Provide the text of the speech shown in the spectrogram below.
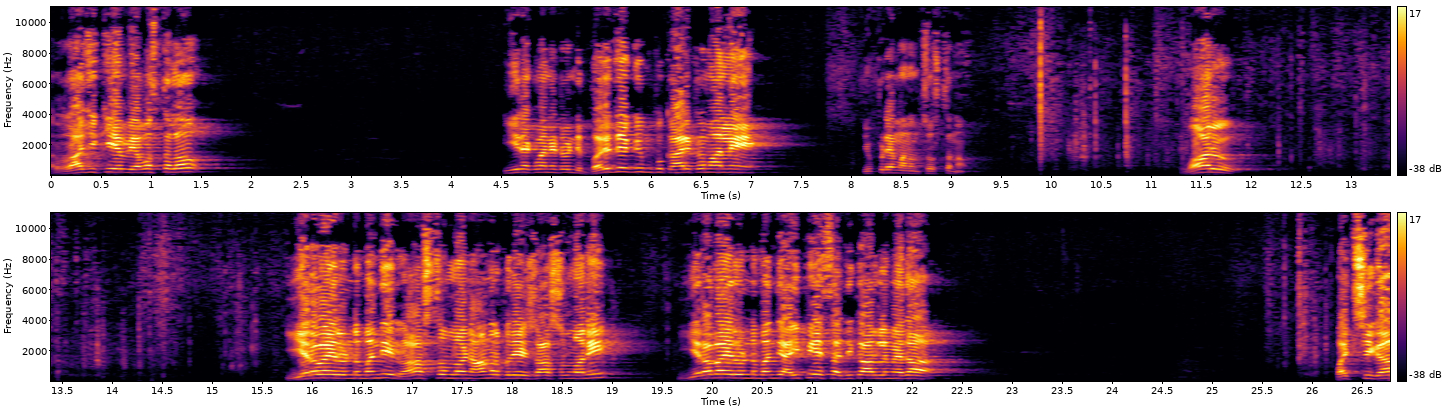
రాజకీయ వ్యవస్థలో ఈ రకమైనటువంటి బరిదెగింపు కార్యక్రమాల్ని ఇప్పుడే మనం చూస్తున్నాం. వారు ఇరవై రెండు మంది రాష్ట్రంలోని ఆంధ్రప్రదేశ్ రాష్ట్రంలోని ఇరవై రెండు మంది ఐపీఎస్ అధికారుల మీద పచ్చిగా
